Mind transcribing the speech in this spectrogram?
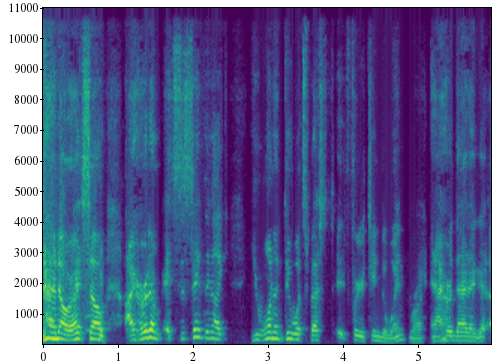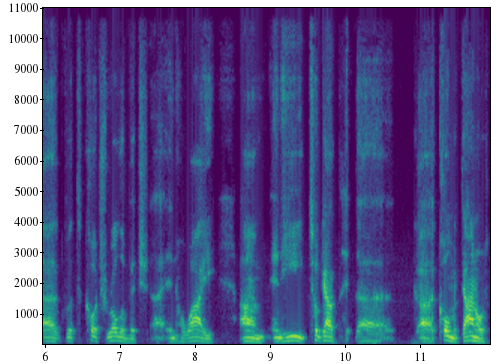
I know, right? So I heard him. It's the same thing. Like you want to do what's best for your team to win. Right. And I heard that uh, with Coach Rolovich uh, in Hawaii, um, and he took out uh, uh, Cole McDonald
